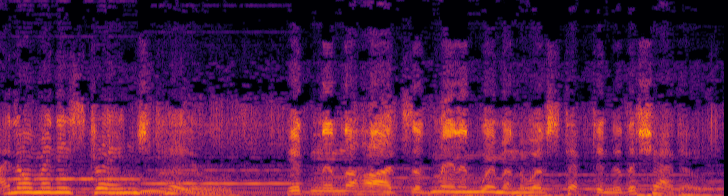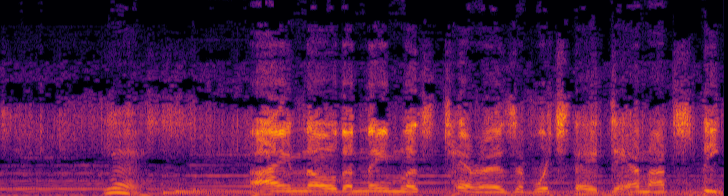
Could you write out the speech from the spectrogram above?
I know many strange tales hidden in the hearts of men and women who have stepped into the shadows. Yes, I know the nameless terrors of which they dare not speak.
